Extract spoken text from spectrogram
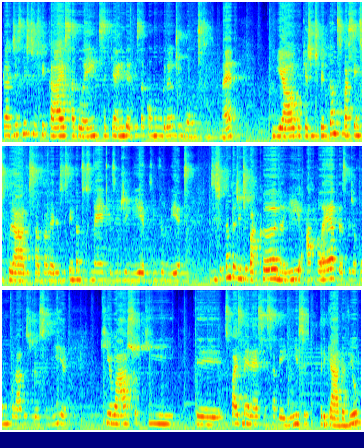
para desmistificar essa doença que ainda é vista como um grande monstro, né? E é algo que a gente vê tantos pacientes curados, sabe, Valéria? Existem tantos médicos, engenheiros, enfermeiras, existe tanta gente bacana aí, atletas que já foram curados de leucemia que eu acho que os pais merecem saber isso. Obrigada, viu?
